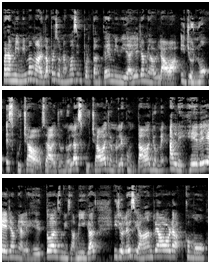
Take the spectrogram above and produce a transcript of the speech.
Para mí mi mamá es la persona más importante de mi vida y ella me hablaba y yo no escuchaba, o sea, yo no la escuchaba, yo no le contaba, yo me alejé de ella, me alejé de todas mis amigas y yo le decía a Andrea ahora como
